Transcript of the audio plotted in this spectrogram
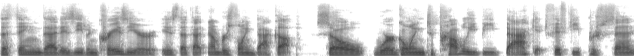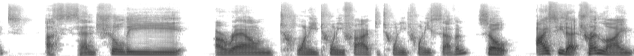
the thing that is even crazier is that that number is going back up. So we're going to probably be back at 50% essentially around 2025 to 2027 so I see that trend line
